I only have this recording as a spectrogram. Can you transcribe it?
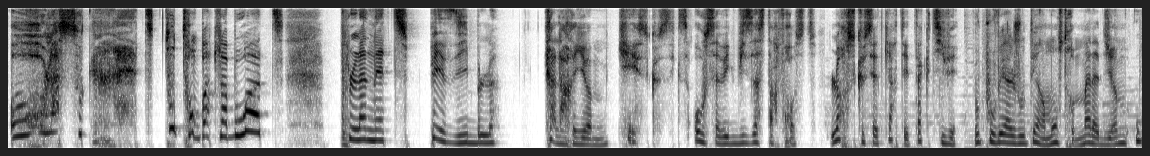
Oh, la secrète Tout en bas de la boîte Planète paisible. Calarium, qu'est-ce que c'est que ça? Oh, c'est avec Visa Starfrost. Lorsque cette carte est activée, vous pouvez ajouter un monstre Maladium ou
